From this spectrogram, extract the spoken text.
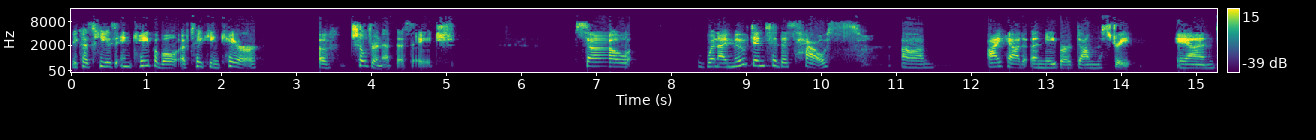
because he is incapable of taking care of children at this age. So when I moved into this house, um, I had a neighbor down the street and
